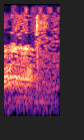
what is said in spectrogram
Ah.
